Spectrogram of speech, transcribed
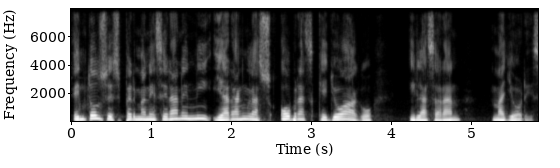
entonces permanecerán en mí y harán las obras que yo hago y las harán mayores.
